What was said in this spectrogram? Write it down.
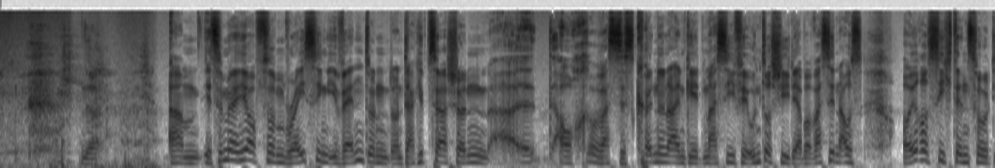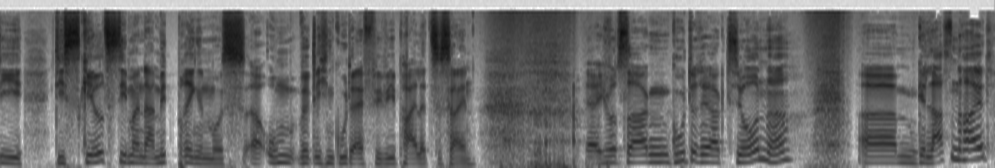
ja. Ähm, jetzt sind wir hier auf so einem Racing-Event und, und da gibt es ja schon äh, auch, was das Können angeht, massive Unterschiede. Aber was sind aus eurer Sicht denn so die, die Skills, die man da mitbringen muss, äh, um wirklich ein guter FPV-Pilot zu sein? Ja, ich würde sagen, gute Reaktion, ne? ähm, Gelassenheit,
